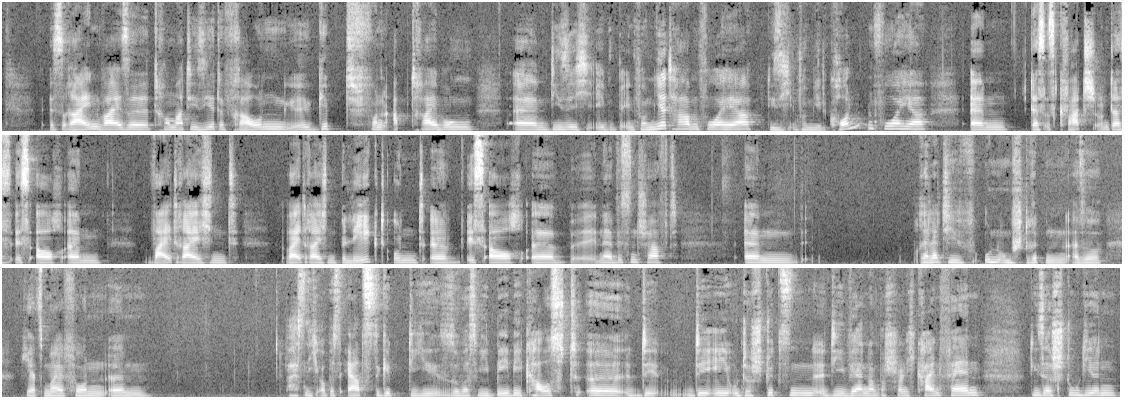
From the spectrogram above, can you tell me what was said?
es reihenweise traumatisierte Frauen äh, gibt von Abtreibungen, äh, die sich eben informiert haben vorher, die sich informieren konnten vorher, ähm, das ist Quatsch und das ist auch ähm, weitreichend, weitreichend belegt und äh, ist auch äh, in der Wissenschaft ähm, relativ unumstritten. Also jetzt mal von, ähm, weiß nicht, ob es Ärzte gibt, die sowas wie babykaust.de äh, unterstützen. Die wären dann wahrscheinlich kein Fan dieser Studien.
